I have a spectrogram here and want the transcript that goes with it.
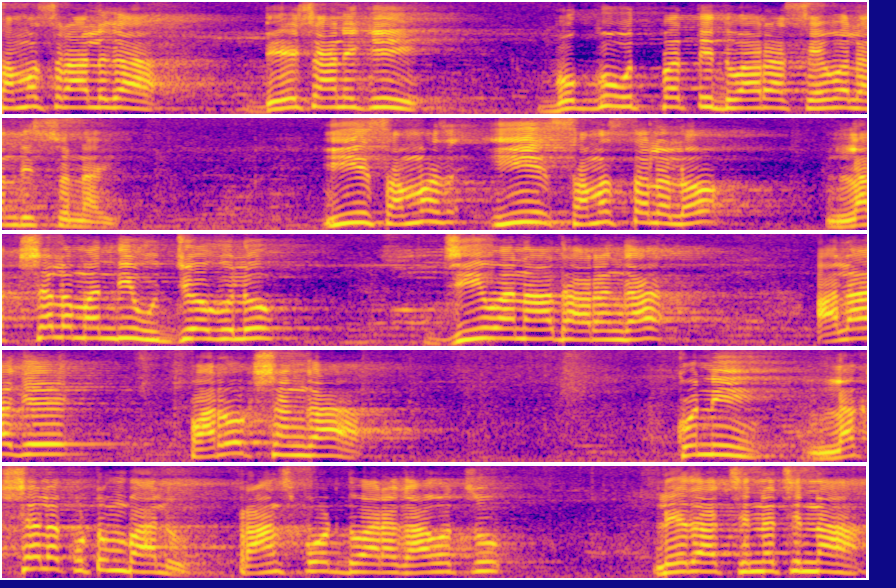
సంవత్సరాలుగా దేశానికి బొగ్గు ఉత్పత్తి ద్వారా సేవలు అందిస్తున్నాయి. ఈ సమ ఈ సంస్థలలో లక్షల మంది ఉద్యోగులు జీవనాధారంగా అలాగే పరోక్షంగా కొన్ని లక్షల కుటుంబాలు ట్రాన్స్పోర్ట్ ద్వారా కావచ్చు లేదా చిన్న చిన్న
